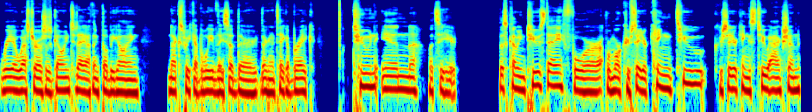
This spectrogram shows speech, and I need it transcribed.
Radio Westeros is going today. I think they'll be going next week. I believe they said they're they're going to take a break. Tune in. Let's see here. This coming Tuesday for for more Crusader King two Crusader Kings two action,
